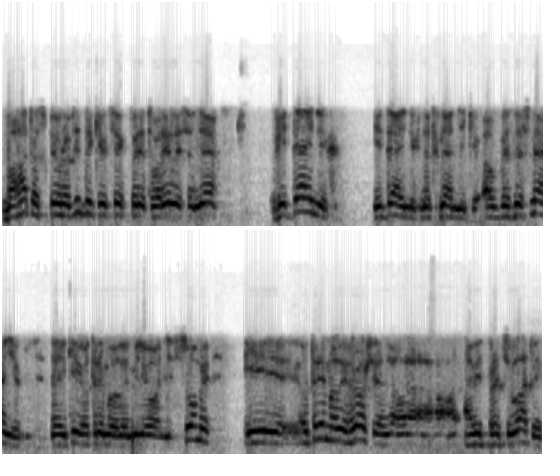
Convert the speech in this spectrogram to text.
багато співробітників цих перетворилися не в ідейних ідейних натхненників, а в бізнесменів, за які отримували мільйонні суми. І отримали гроші, а, відпрацювати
